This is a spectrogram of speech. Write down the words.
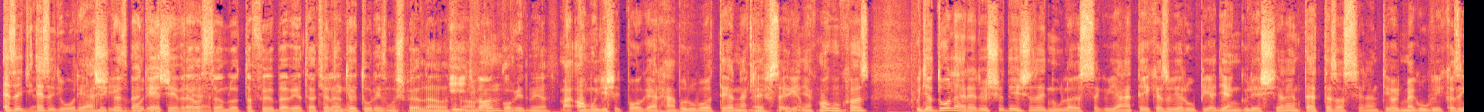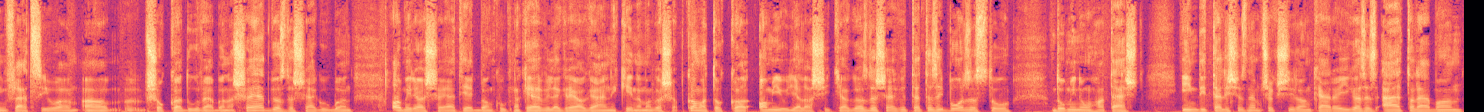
Ez egy, ez egy óriási Miközben óriási két évre összeomlott a fő bevételt jelentő Igen. turizmus például. Így a van. Covid miatt. Amúgy is egy polgárháborúból térnek és szegények igen. magukhoz. Ugye a dollár erősödés ez egy nulla összegű játék, ez ugye rúpia gyengülés jelentett, ez azt jelenti, hogy megugrik az infláció a, a sokkal durvábban a saját gazdaságukban, amire a saját jegybankuknak elvileg reagálni kéne magasabb kamatokkal, ami ugye lassítja a gazdaságot, tehát ez egy borzasztó dominó hatást indít el, és ez nem csak Sri Lankára igaz, ez általában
